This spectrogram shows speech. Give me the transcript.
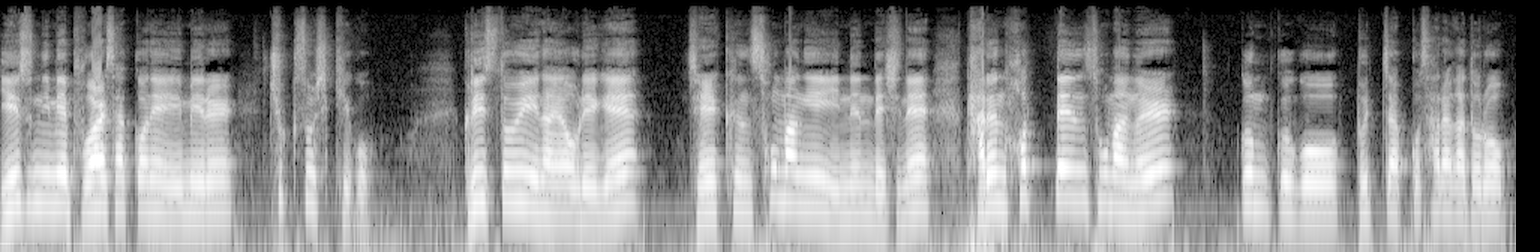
예수님의 부활 사건의 의미를 축소시키고 그리스도에 인하여 우리에게 제일 큰 소망이 있는 대신에 다른 헛된 소망을 꿈꾸고 붙잡고 살아가도록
